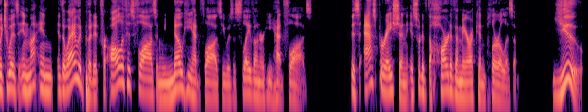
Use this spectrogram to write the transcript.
which was in my in the way I would put it, for all of his flaws, and we know he had flaws. He was a slave owner. He had flaws. This aspiration is sort of the heart of American pluralism. You,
